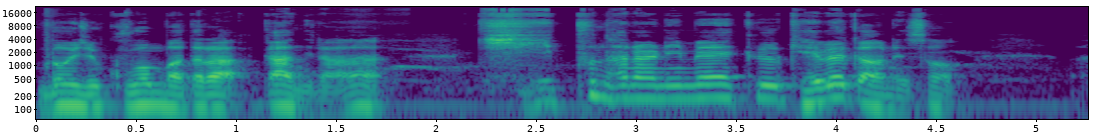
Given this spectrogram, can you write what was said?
너 이제 구원 받아라가 아니라 깊은 하나님의 그 계획 안에서 아,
